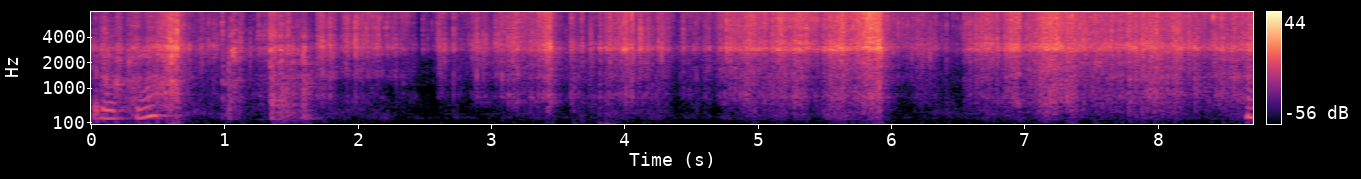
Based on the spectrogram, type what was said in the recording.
Drugi. No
